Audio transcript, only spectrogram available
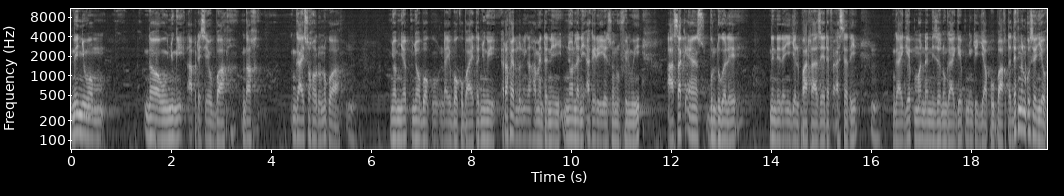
nit ñi moom non ñu ngi apprécier bu baax ndax. ngaay soxorunu quoi ñoom ñëpp ñoo bokk nday bokk bàyyi te ñu ngi rafetlu li nga xamante ni noonu la ñuy accueillir sunu film yi à chaque ins bu ñu dugalee nit ñi dañuy jël partagé def asset yi. ngaay gépp mën na ni jeune ngaay gépp ñu ngi ci jàpp bu baax te def nañ ko seen yëf.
